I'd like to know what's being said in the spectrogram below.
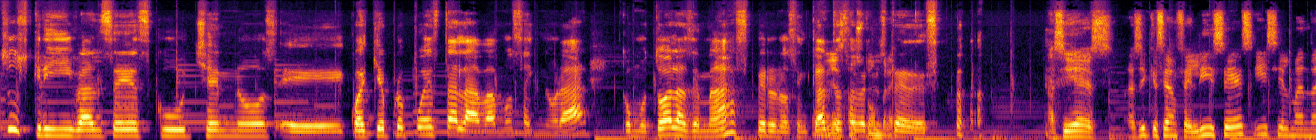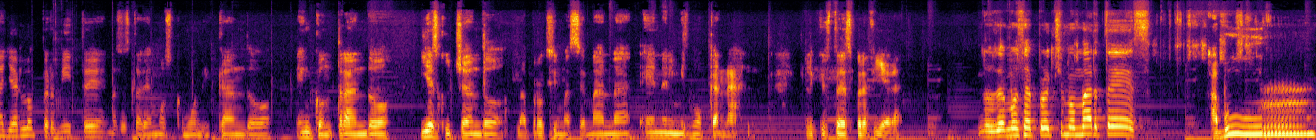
Suscríbanse, escúchenos. Eh, cualquier propuesta la vamos a ignorar, como todas las demás, pero nos encanta saber de ustedes. Así es, así que sean felices y si el manager lo permite, nos estaremos comunicando, encontrando y escuchando la próxima semana en el mismo canal, el que ustedes prefieran. Nos vemos el próximo martes. Abur.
